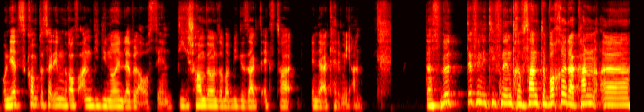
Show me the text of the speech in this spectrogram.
Und jetzt kommt es halt eben darauf an, wie die neuen Level aussehen. Die schauen wir uns aber, wie gesagt, extra in der Academy an. Das wird definitiv eine interessante Woche. Da kann äh,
